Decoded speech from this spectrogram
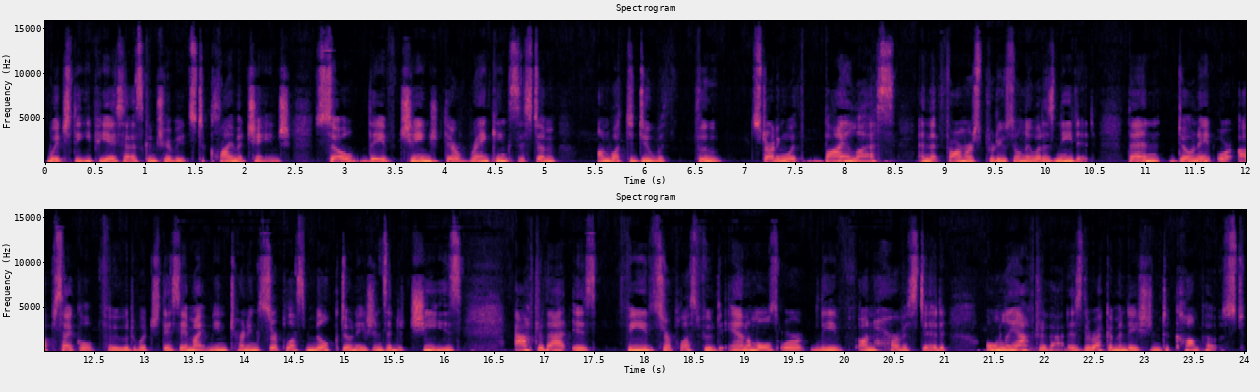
which the EPA says contributes to climate change. So they've changed their ranking system on what to do with food, starting with buy less and that farmers produce only what is needed. Then donate or upcycle food, which they say might mean turning surplus milk donations into cheese. After that is feed surplus food to animals or leave unharvested. Only after that is the recommendation to compost.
